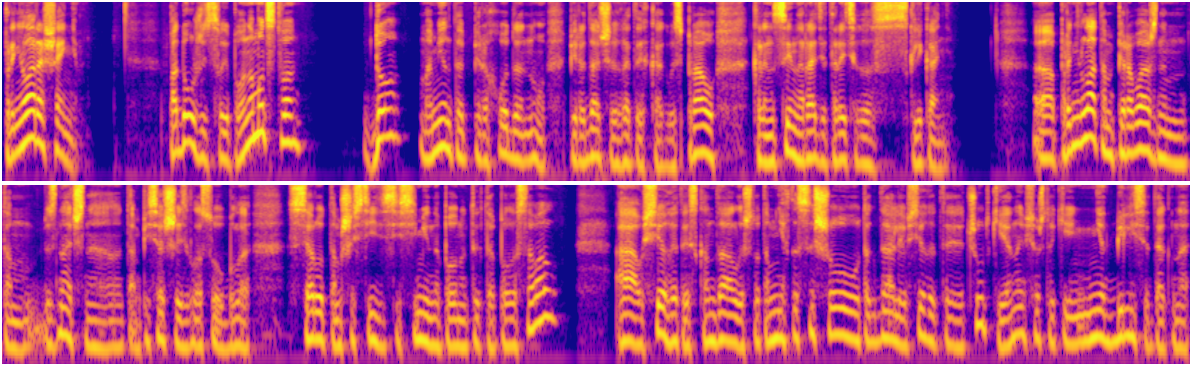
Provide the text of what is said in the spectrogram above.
прыняла рашэнне падоўжыць свае паўнамоцтва до момента перахода ну перадачы гэтых как бы спраў карэнцыйна радзе трэцяга склікання прыняла там пераважным там значна там 56 галасоў было. Сярод там 67 напэўна ты хто паласаваў а ўсе гэтыя скандалы что там нехта сышоў так далее все гэтыя чуткі яны все ж таки не адбіліся так на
